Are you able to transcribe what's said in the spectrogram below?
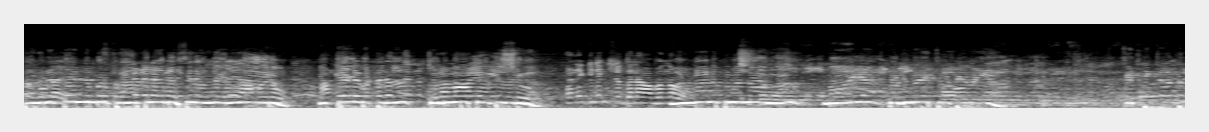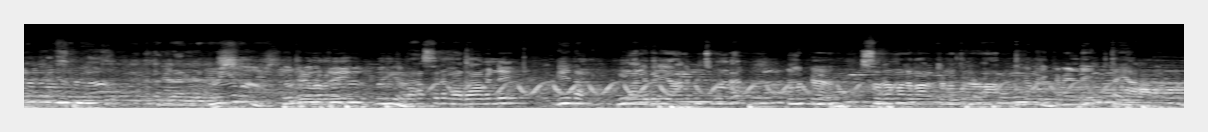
പതിനെട്ടാം നമ്പർ പ്രാർത്ഥനാ ബസ്സിൽ വന്ന എല്ലാവരും ഇത്രയും പെട്ടെന്ന് മണ്ടാനത്ത് നിന്ന് മായ ചെട്ടിക്കാട്ട് നിന്ന് വന്നിട്ടുള്ള മാതാവിന്റെ ഗീതം നല്ലവരി ആലപിച്ചുകൊണ്ട് നമുക്ക് സുരമലബാർ ക്രമത്തിലുള്ള തിരുവരിക്ക് വേണ്ടി തയ്യാറാവാം.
